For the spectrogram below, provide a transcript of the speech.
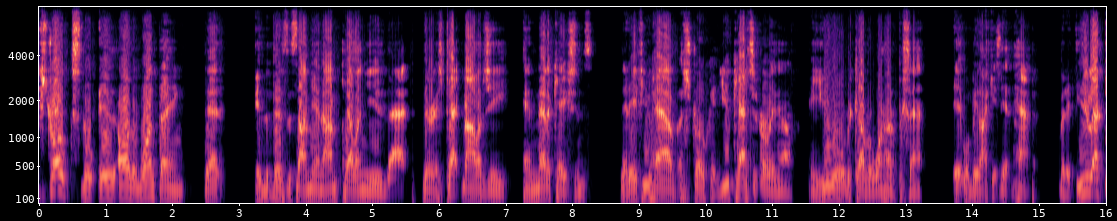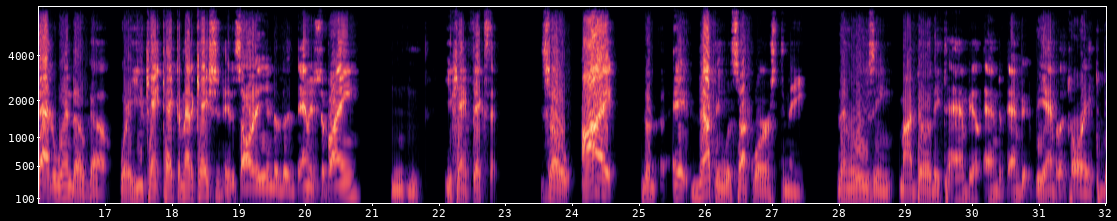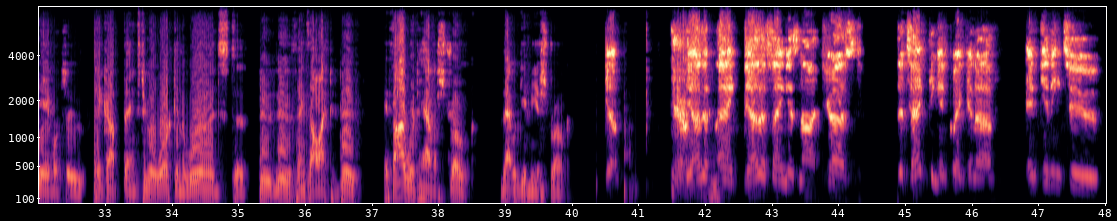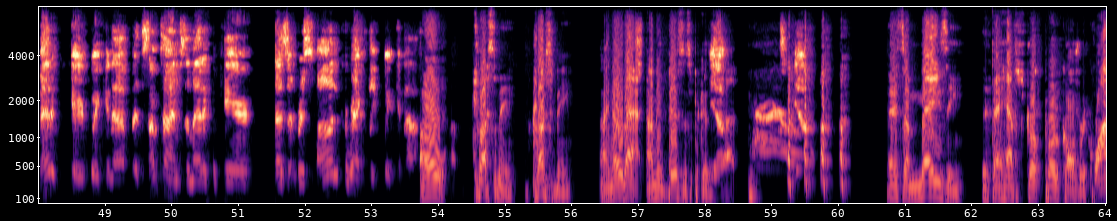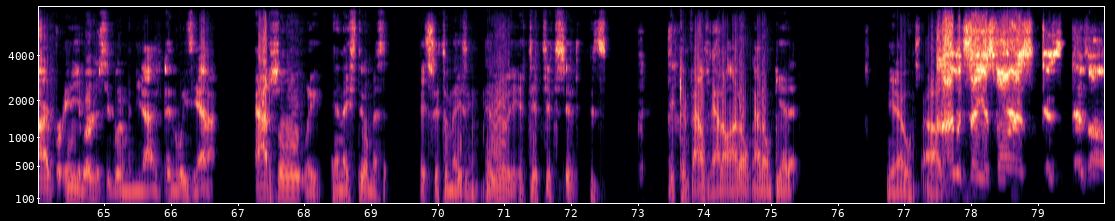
strokes the, is, are the one thing that in the business I'm in, I'm telling you that there is technology and medications that if you have a stroke and you catch it early enough, and you will recover 100%. It will be like it didn't happen. But if you let that window go where you can't take the medication, it's already into the damage to the brain, mm-mm, you can't fix it. So I, the it, nothing would suck worse to me than losing my ability to ambu- and, and be ambulatory, to be able to pick up things, to go work in the woods, to do, do the things I like to do. If I were to have a stroke, that would give me a stroke. Yep. Yeah. The other thing, the other thing is not just detecting it quick enough and getting to medical care quick enough, but sometimes the medical care doesn't respond correctly quick enough. Oh, trust me, trust me. I know that. I'm in business because Yep. of that. and it's amazing that they have stroke protocols required for any emergency room in the United in Louisiana. Absolutely, and they still miss it. It's it's amazing. It really it, it, it's it, it's it confounds me. I don't I don't I don't get it. You know, But uh, I would say, as far as as as uh,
